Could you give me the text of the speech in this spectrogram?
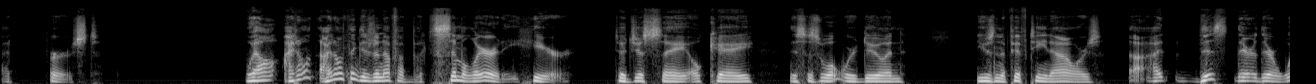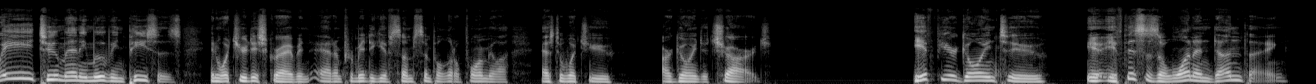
at first. Well, I don't I don't think there's enough of a similarity here to just say, okay, this is what we're doing using the 15 hours. I, this there there are way too many moving pieces in what you're describing, Adam, for me to give some simple little formula as to what you are going to charge. If you're going to, if this is a one and done thing,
